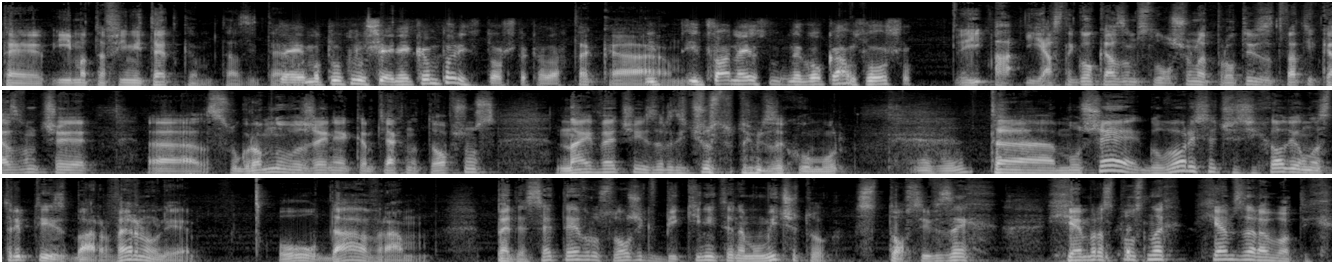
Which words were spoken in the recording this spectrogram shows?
Те имат афинитет към тази тема. Те имат отношение към парите, точно така, да. Така. И, и това не, е, не го казвам с лошо. И, а, и аз не го казвам с лошо, напротив, затова ти казвам, че а, с огромно уважение към тяхната общност, най-вече и заради чувството им за хумор. Та, Моше, говори се, че си ходил на стриптиз бар. Верно ли е? О, да, Аврам. 50 евро сложих в бикините на момичето. 100 си взех. Хем разпуснах, хем заработих.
